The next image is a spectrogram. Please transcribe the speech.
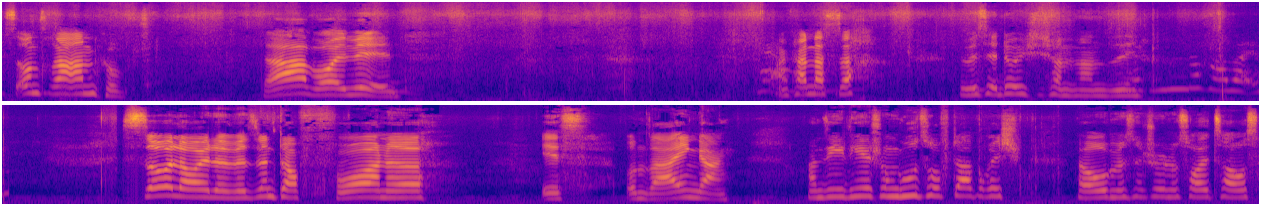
ist unsere Ankunft. Da wollen wir hin. Man kann das Dach ein bisschen durch schon ansehen. So Leute, wir sind da vorne. Ist unser Eingang. Man sieht hier schon Gutshoftabrich. Da oben ist ein schönes Holzhaus.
